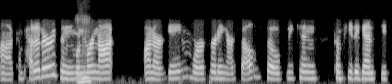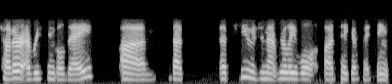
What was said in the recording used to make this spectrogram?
uh, competitors, and when mm-hmm. we're not on our game, we're hurting ourselves. So if we can compete against each other every single day, um, that's that's huge, and that really will uh, take us, I think,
